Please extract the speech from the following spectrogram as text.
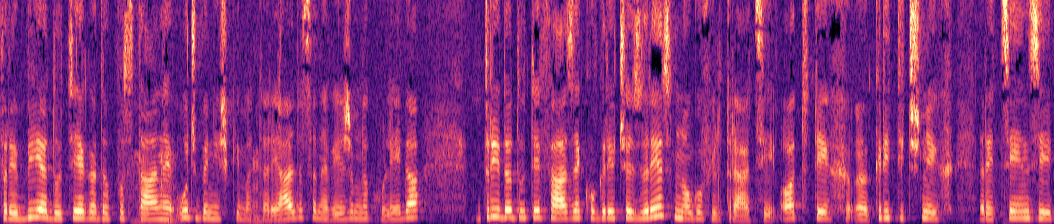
prebije do tega, da postane učbeniški material, da se navežem na kolega, pride do te faze, ko gre čez res mnogo filtracij, od teh uh, kritičnih recenzij,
